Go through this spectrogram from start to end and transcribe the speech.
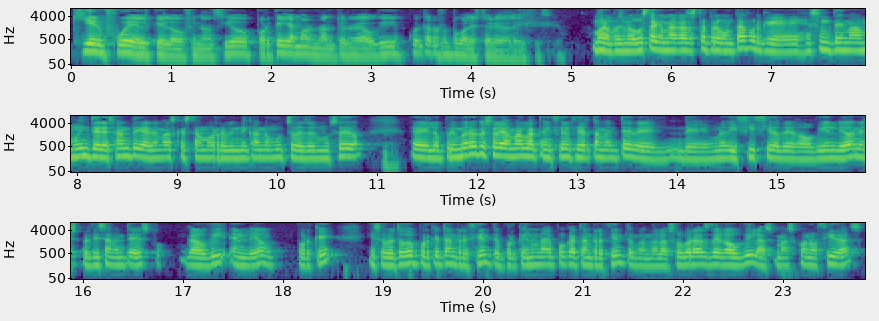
¿Quién fue el que lo financió? ¿Por qué llamaron a Antonio Gaudí? Cuéntanos un poco la historia del edificio. Bueno, pues me gusta que me hagas esta pregunta porque es un tema muy interesante y además que estamos reivindicando mucho desde el museo. Eh, lo primero que suele llamar la atención ciertamente de, un edificio de Gaudí en León es precisamente esto, Gaudí en León. ¿Por qué? Y sobre todo, ¿por qué tan reciente? Porque en una época tan reciente, cuando las obras de Gaudí, las más conocidas,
